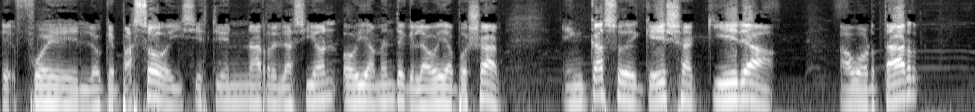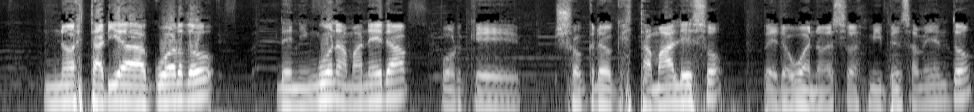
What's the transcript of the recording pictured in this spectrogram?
eh, fue lo que pasó y si estoy en una relación, obviamente que la voy a apoyar. En caso de que ella quiera abortar, no estaría de acuerdo de ninguna manera porque yo creo que está mal eso, pero bueno, eso es mi pensamiento.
